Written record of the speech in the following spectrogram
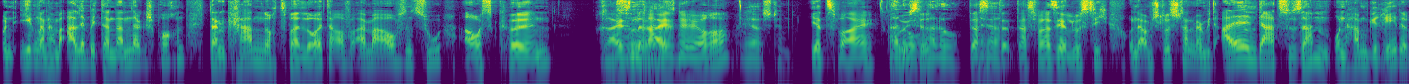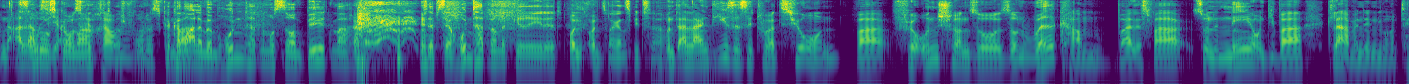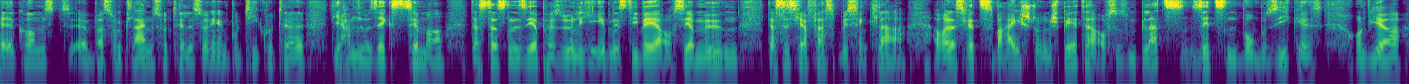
und irgendwann haben alle miteinander gesprochen. Dann kamen noch zwei Leute auf einmal auf uns zu aus Köln. Reisen, so, reisende Hörer. Ja, stimmt ihr zwei. Hallo, Grüße. hallo. Das, Ja. das war sehr lustig. Und am Schluss standen wir mit allen da zusammen und haben geredet und alle haben sich ausgetauscht. Und, Fotos und da kamen gemacht. alle mit dem Hund, hatten, mussten noch ein Bild machen. Selbst der Hund hat noch mitgeredet. Und- und- das war ganz bizarr. Und allein diese Situation war für uns schon so, so ein Welcome, weil es war so eine Nähe und die war, klar, wenn du in ein Hotel kommst, äh, was so ein kleines Hotel ist, so ein Boutique-Hotel, die haben nur sechs Zimmer, dass das eine sehr persönliche Ebene ist, die wir ja auch sehr mögen, das ist ja fast ein bisschen klar. Aber dass wir zwei Stunden später auf so einem Platz sitzen, wo Musik ist und wir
